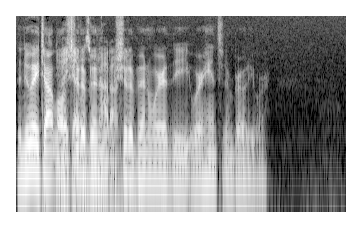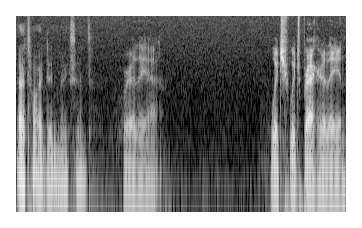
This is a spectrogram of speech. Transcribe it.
The New Age Outlaws Age should have Outlaws were been should have been where the where Hansen and Brody were. That's why it didn't make sense. Where are they at? Which which bracket are they in?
